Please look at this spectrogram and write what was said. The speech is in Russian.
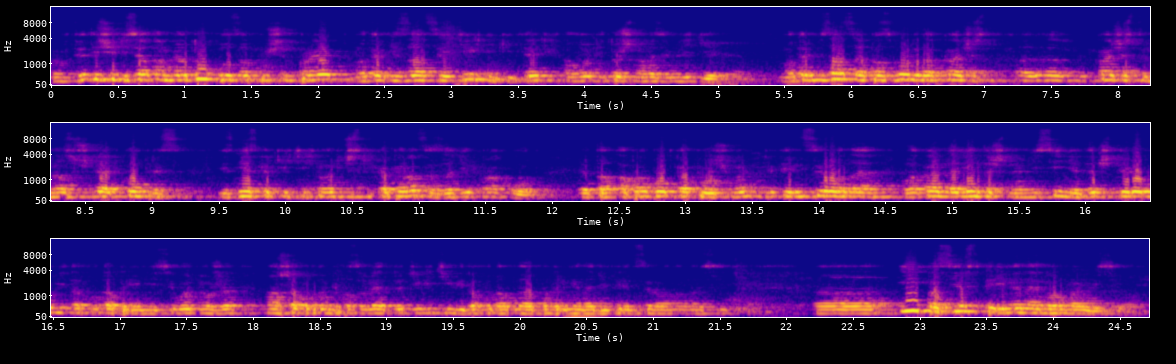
В 2010 году был запущен проект модернизации техники для технологий точного земледелия. Модернизация позволила э, качественно осуществлять комплекс из нескольких технологических операций за один проход. Это обработка почвы, дифференцированное локально-ленточное внесение до четырех видов удобрений. Сегодня уже наше оборудование позволяет до 9 видов удобрения одновременно дифференцированно вносить. Э, и посев с переменной нормой высева. Э,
